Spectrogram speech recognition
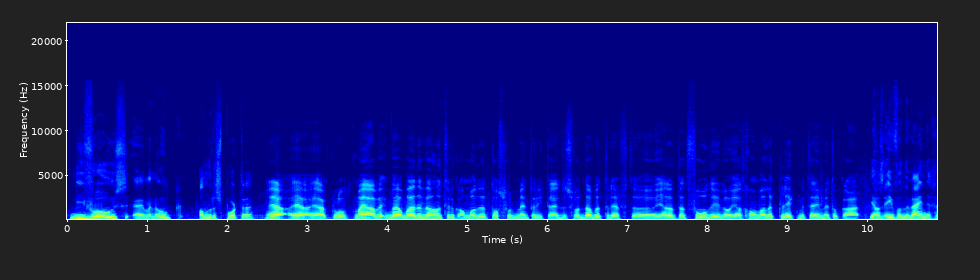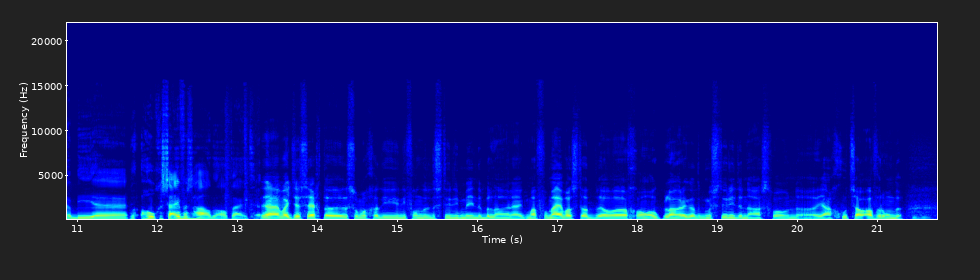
niveaus en ook andere sporten. Ja, ja, ja klopt. Maar ja, we, we hadden wel natuurlijk allemaal de topsportmentaliteit. Dus wat dat betreft, uh, ja, dat, dat, voelde je wel. Je had gewoon wel een klik meteen met elkaar. Jij was een van de weinigen die uh, hoge cijfers haalde altijd. Ja, en wat je zegt, uh, sommigen die, die vonden de studie minder belangrijk. Maar voor mij was dat wel gewoon ook belangrijk dat ik mijn studie daarnaast gewoon ja, goed zou afronden. Mm -hmm.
